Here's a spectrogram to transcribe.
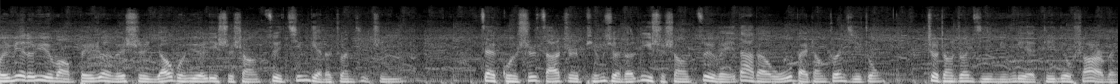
毁灭的欲望被认为是摇滚乐历史上最经典的专辑之一，在滚石杂志评选的历史上最伟大的五百张专辑中，这张专辑名列第六十二位。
